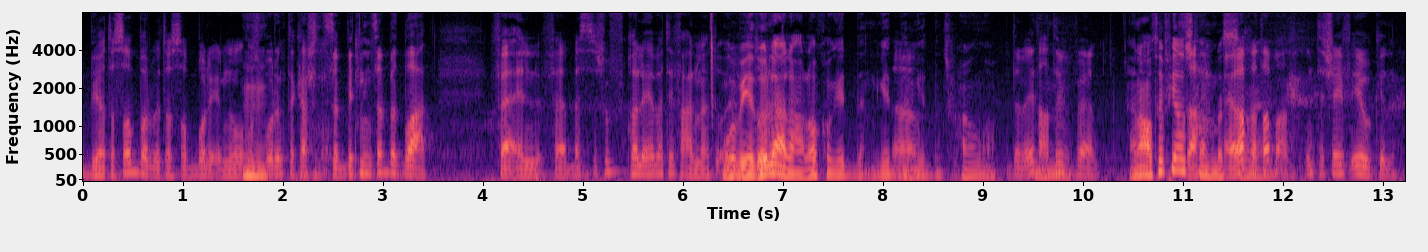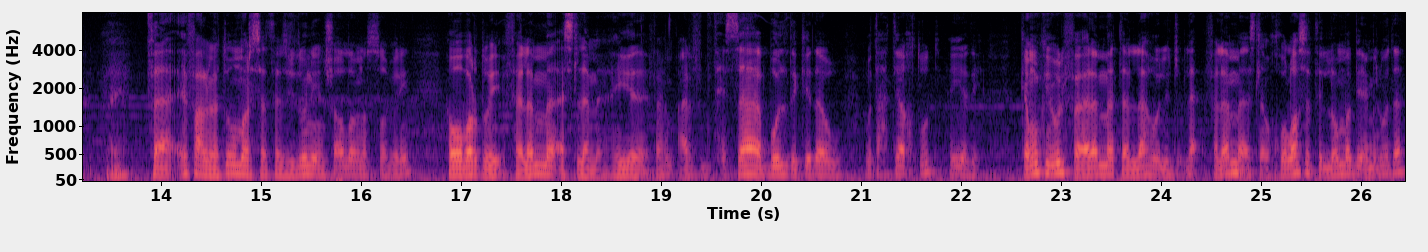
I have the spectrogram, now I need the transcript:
بيتصبر بتصبري إنه. اصبر أنت عشان تثبتني نثبت بعض. فال... فبس شوف قال إيه بتفعل ما تقول وبيدل على علاقة جدا جدا آه. جدا سبحان الله. أنت بقيت. عاطفي فعلا. أنا عاطفي أصلا بس علاقة طبعا. أنت شايف إيه وكده. فافعل ما تؤمر ستجدني إن شاء الله من الصابرين. هو برضو إيه فلما أسلم هي فاهم عارف دي تحسها بولد كده و... وتحتيها خطوط هي دي. كان ممكن يقول فلما تله لج... لا فلما أسلم. خلاصة اللي هم بيعملوه ده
